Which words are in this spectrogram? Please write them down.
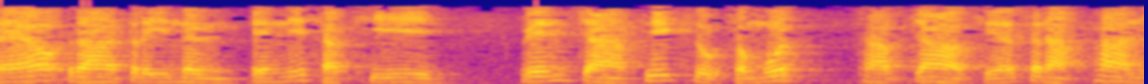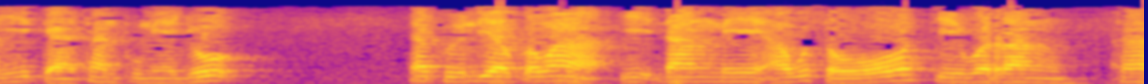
แล้วราตรีหนึ่งเป็นนิสักคี เว้นจากภิกษุสมมุติข้าพเจ้าเสียสละผ้านี้แก่ท่านภูมิอายุถ้าผืนเดียวก็ว่า อิดังเมอาวุโสจีวรัง ถ้า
